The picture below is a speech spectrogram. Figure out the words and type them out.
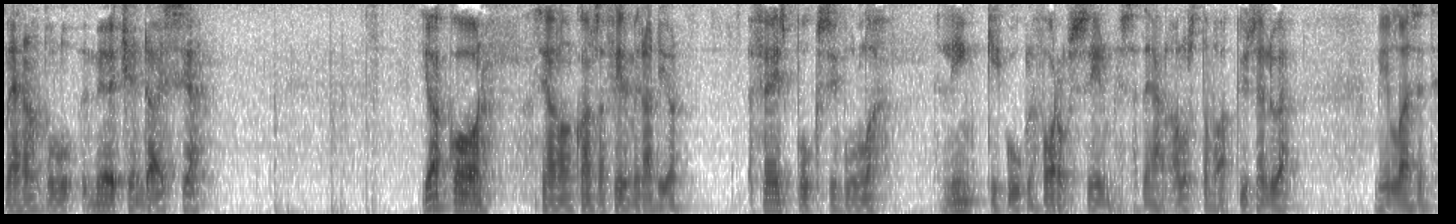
meidän on tullut merchandisea jakoon. Siellä on Kansan Filmiradion Facebook-sivulla linkki Google Formsiin, missä tehdään alustavaa kyselyä, millaiset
